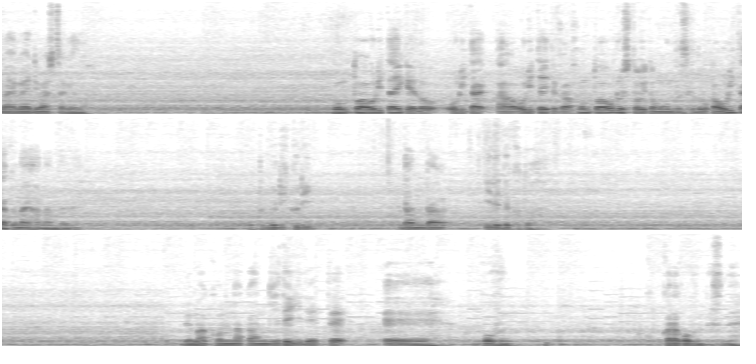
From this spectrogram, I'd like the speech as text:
前もやりましたけど。本当は降りたいけど降りたいあ降りたいというか本当は降る人多いと思うんですけど僕は降りたくない派なんでね。こうやって無理くりだんだん入れていくと。でまあこんな感じで入れて、えー、5分。ここから5分ですね。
